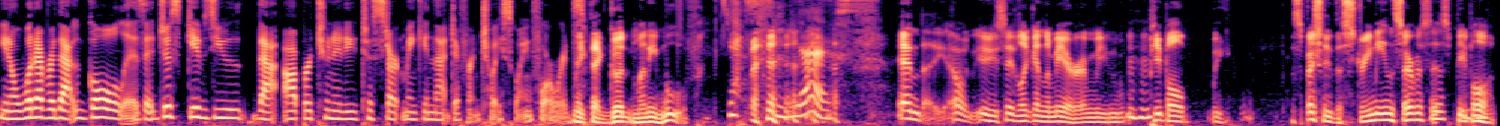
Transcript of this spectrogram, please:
you know whatever that goal is it just gives you that opportunity to start making that different choice going forward Make that good money move. yes yes. And uh, oh, you say look in the mirror. I mean, people, we, especially the streaming services, people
